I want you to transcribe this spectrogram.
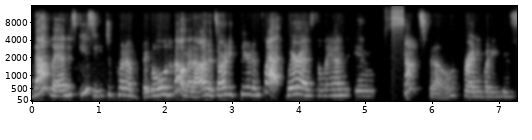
that land is easy to put a big old development on. It's already cleared and flat. Whereas the land in Scottsville, for anybody who's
